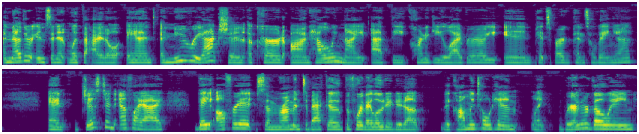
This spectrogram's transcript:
Another incident with the idol and a new reaction occurred on Halloween night at the Carnegie Library in Pittsburgh, Pennsylvania. And just an FYI, they offered it some rum and tobacco before they loaded it up. They calmly told him, like, where they're going,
